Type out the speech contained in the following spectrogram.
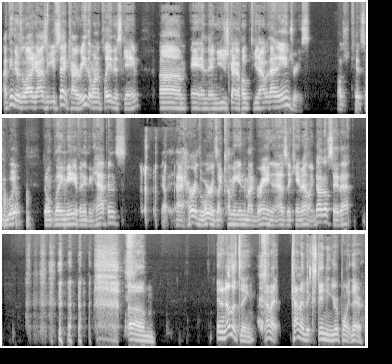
I think there's a lot of guys, like you said, Kyree, that want to play this game. Um, and then you just got to hope to get out without any injuries. I'll just hit some wood. Don't blame me if anything happens. I heard the words like coming into my brain, and as they came out, like, no, don't say that. um, and another thing, kind of, kind of extending your point there.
